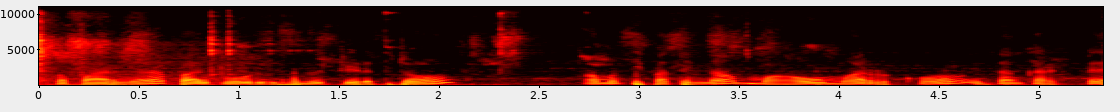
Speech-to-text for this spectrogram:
இப்போ பாருங்கள் பருப்பு ஒரு விசில் விட்டு எடுத்துட்டோம். அமுத்தி பார்த்திங்கன்னா மாவு மாதிரி இருக்கும். இதுதான் கரெக்டு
